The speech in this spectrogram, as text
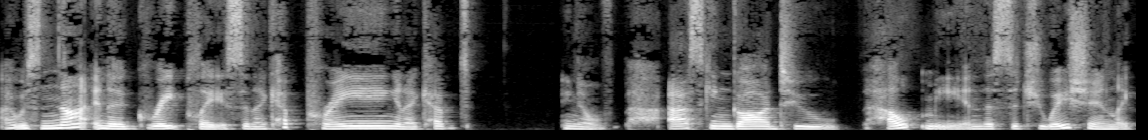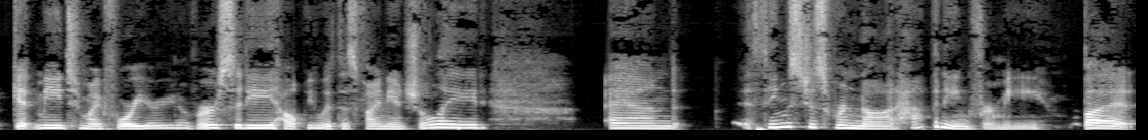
I was not in a great place. And I kept praying and I kept, you know, asking God to help me in this situation, like get me to my four year university, help me with this financial aid. And things just were not happening for me. But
